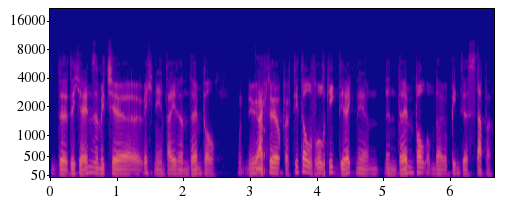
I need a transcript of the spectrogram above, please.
de, de grens een beetje wegneemt, dat je een drempel. Nu, ja. 8 euro per titel voel ik direct een, een drempel om daarop in te stappen.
